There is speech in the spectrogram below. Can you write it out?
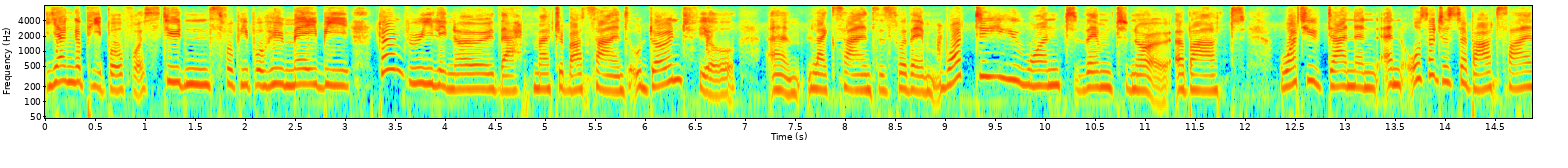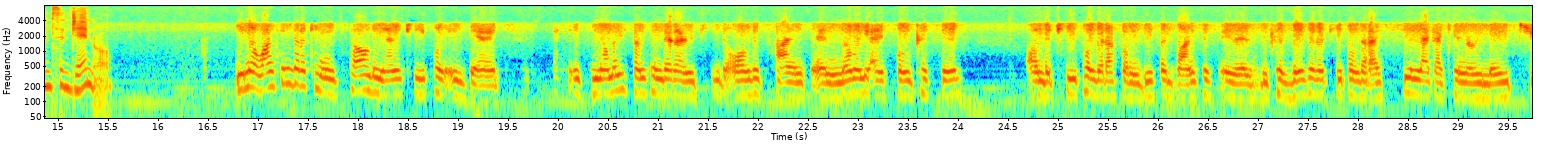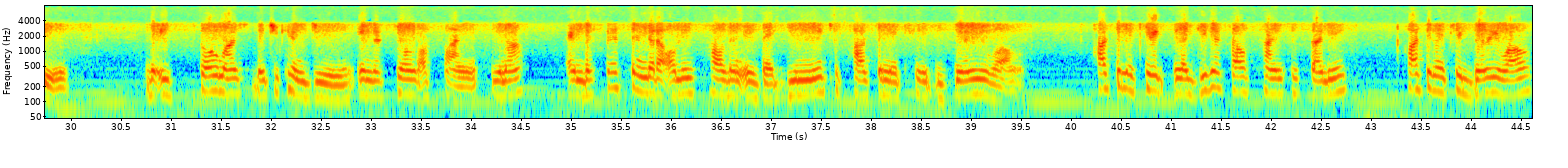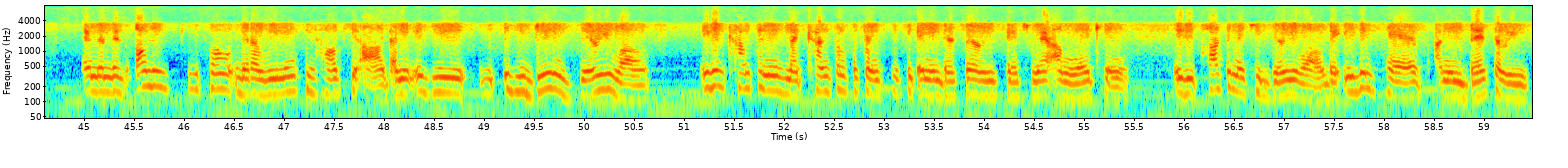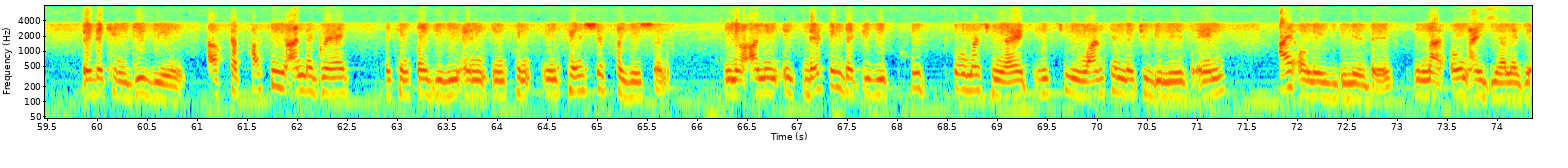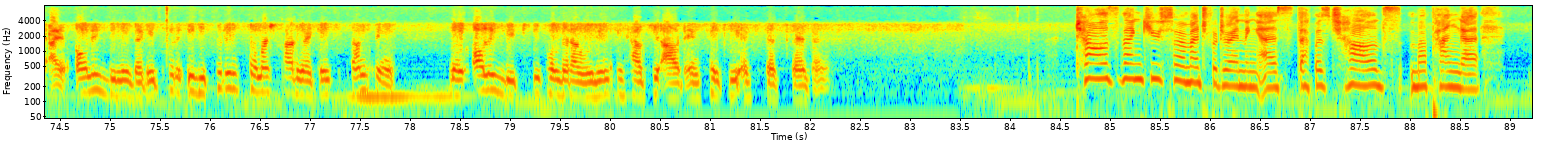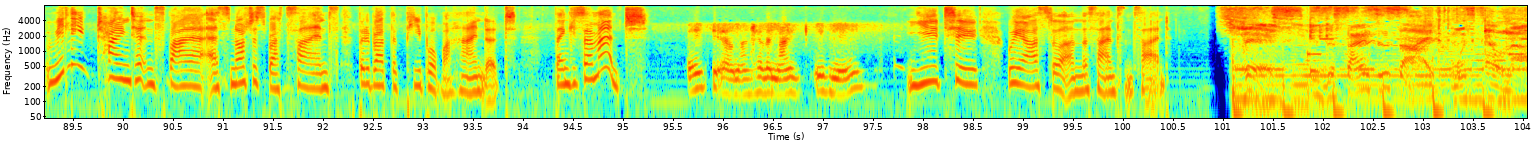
younger people, for students, for people who maybe don't really know that much about science or don't feel um, like science is for them? What do you want them to know about what you've done and, and also just about science in general? You know, one thing that I can tell the young people is that it's normally something that I repeat all the time, and normally I focus it on the people that are from disadvantaged areas because those are the people that I feel like I can relate to. There is so much that you can do in the field of science, you know? And the first thing that I always tell them is that you need to pass the matric very well. Pass the matric, like give yourself time to study, pass the matric very well, and then there's always people that are willing to help you out. I mean, if you if you're doing very well, even companies like Council for Scientific and Industrial Research, where I'm working, if you pass the matric very well, they even have I mean that they can give you after passing your undergrad. They can still give you an intern- internship position. You know, I mean, it's definitely that if you put so much work into one thing that you believe in, I always believe this in my own ideology. I always believe that if, put, if you put in so much hard work into something, there will always be people that are willing to help you out and take you a step further. Charles, thank you so much for joining us. That was Charles Maphanga, really trying to inspire us not just about science, but about the people behind it. Thank you so much. Thank you, Emma. Have a nice evening. You too. We are still on the Science Inside. This is The Science Inside with Elna.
